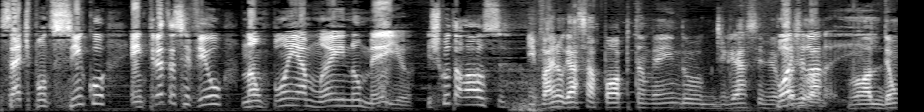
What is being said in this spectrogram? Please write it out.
7.5 em treta civil, não põe a mãe no meio. Escuta lá os, E vai no Graça Pop também do, de Guerra Civil. Pode ir ir lá. lá. Vão lá, dê um,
